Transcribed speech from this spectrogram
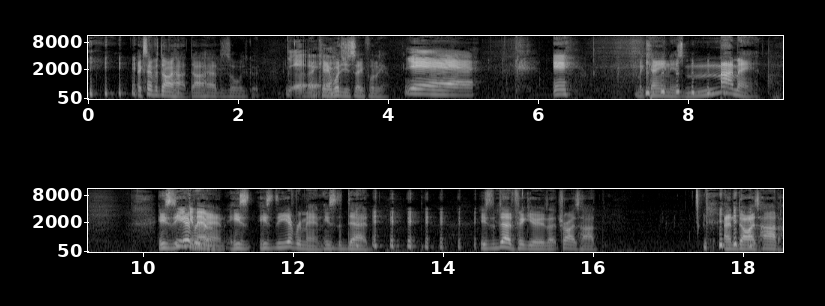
except for Die Hard. Die Hard is always good. I Yeah. don't care what did you say, Fulia. Yeah. Eh. McClane is my man. He's the You can have everyman. He's he's the everyman. He's the dad. he's the dad figure that tries hard and dies harder.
